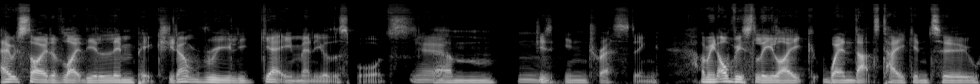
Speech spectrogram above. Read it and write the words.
outside of like the olympics you don't really get in many other sports Yeah. um Mm. which is interesting. I mean, obviously, like when that's taken to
